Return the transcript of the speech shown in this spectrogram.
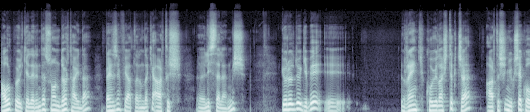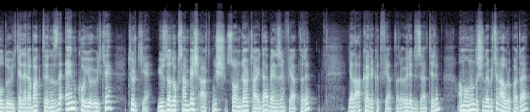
Avrupa ülkelerinde son 4 ayda benzin fiyatlarındaki artış e, listelenmiş. Görüldüğü gibi e, renk koyulaştıkça artışın yüksek olduğu ülkelere baktığınızda en koyu ülke Türkiye. %95 artmış son 4 ayda benzin fiyatları ya da akaryakıt fiyatları öyle düzeltelim. Ama onun dışında bütün Avrupa'da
